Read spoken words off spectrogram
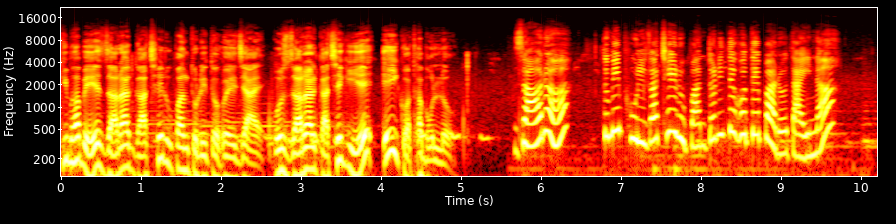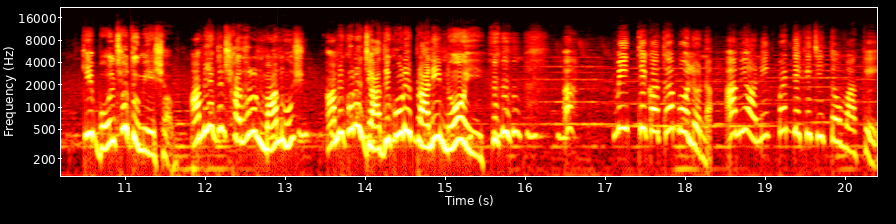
কীভাবে যারা গাছে রূপান্তরিত হয়ে যায় ও জারার কাছে গিয়ে এই কথা বলল। জারা তুমি ফুল গাছে রূপান্তরিত হতে পারো তাই না? কি বলছো তুমি এসব? আমি একজন সাধারণ মানুষ আমি কোনো জাদুকরি প্রাণী নই। মিথ্যে কথা বলো না। আমি অনেকবার দেখেছি তোমাকে।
